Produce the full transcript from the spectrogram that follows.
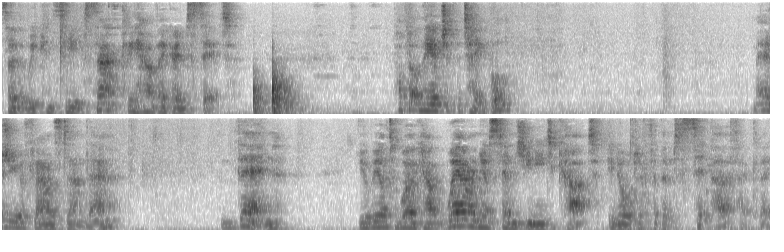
so that we can see exactly how they're going to sit. Pop it on the edge of the table. Measure your flowers down there. And then you'll be able to work out where on your stems you need to cut in order for them to sit perfectly.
